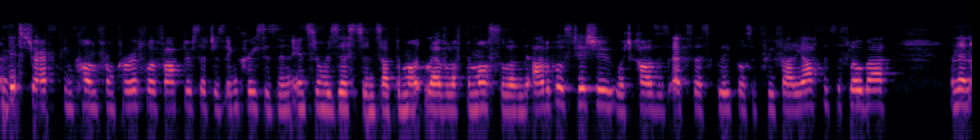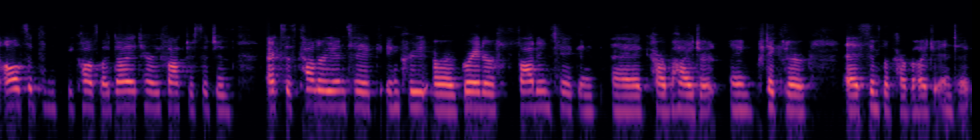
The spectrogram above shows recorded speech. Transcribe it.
And this stress can come from peripheral factors such as increases in insulin resistance at the level of the muscle and the adipose tissue, which causes excess glucose and free fatty acids to flow back. And then also can be caused by dietary factors such as excess calorie intake, increase or greater fat intake, and uh, carbohydrate, in particular, uh, simple carbohydrate intake.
